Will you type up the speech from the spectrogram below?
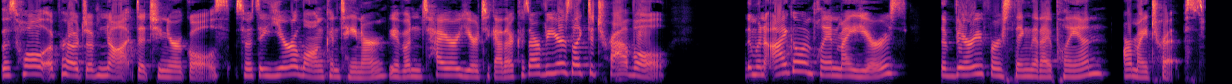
this whole approach of not ditching your goals. So it's a year long container. We have an entire year together because RVers like to travel. And when I go and plan my years, the very first thing that I plan are my trips.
